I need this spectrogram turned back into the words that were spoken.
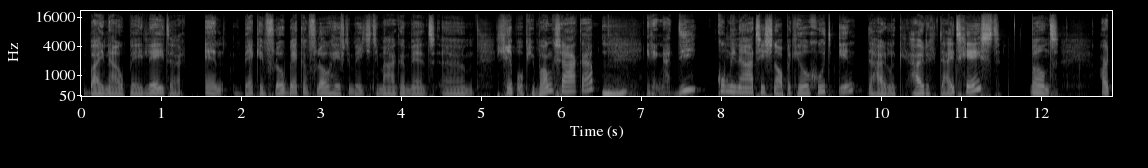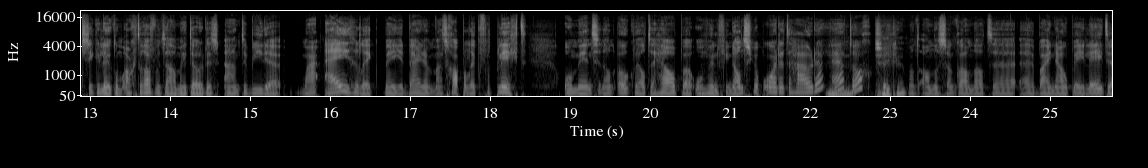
buy now, pay later. En back and flow. Back and flow heeft een beetje te maken met um, grip op je bankzaken. Mm -hmm. Ik denk, nou, die combinatie snap ik heel goed in de huidige, huidige tijdsgeest. Want hartstikke leuk om achteraf betaalmethodes aan te bieden. Maar eigenlijk ben je het bijna maatschappelijk verplicht om mensen dan ook wel te helpen om hun financiën op orde te houden, Mhm. hè, toch? Zeker. Want anders dan kan dat uh, uh, bij now pay later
